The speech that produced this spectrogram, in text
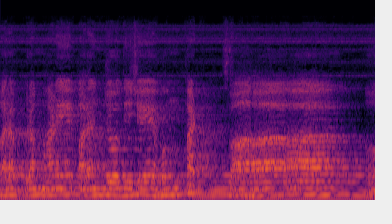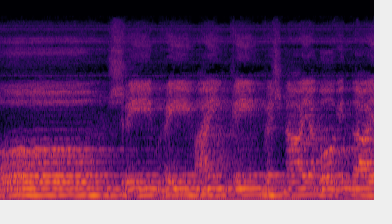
परब्रह्मणे परञ्ज्योतिषे हुं फट्। स्वाहा। ॐ श्रीं ह्रीं ऐं क्लीं कृष्णाय गोविन्दाय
